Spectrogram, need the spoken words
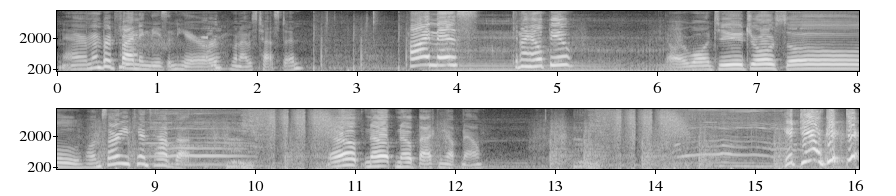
Now, I remembered finding these in here when I was tested. Hi, miss! Can I help you? I want to eat your soul. I'm sorry you can't have that. Nope, nope, nope. Backing up now. Get down! Get down!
